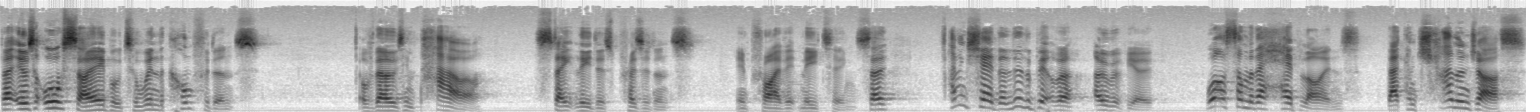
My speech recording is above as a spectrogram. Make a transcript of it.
But it was also able to win the confidence of those in power, state leaders, presidents, in private meetings. So, having shared a little bit of an overview, what are some of the headlines that can challenge us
